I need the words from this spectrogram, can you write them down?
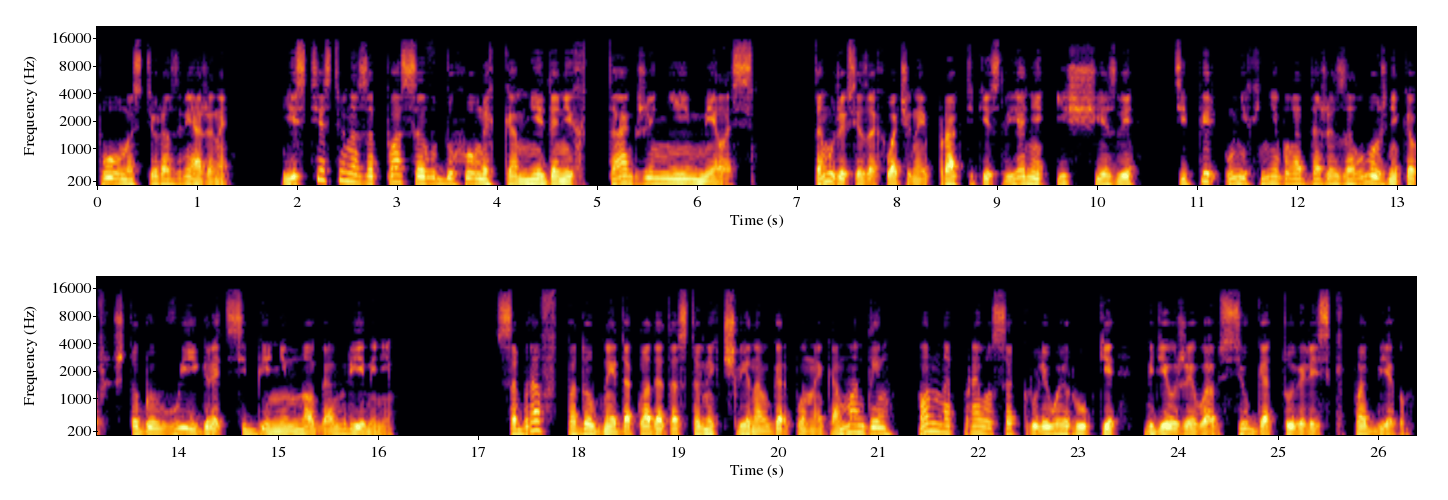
полностью разряжены – Естественно, запасов духовных камней для них также не имелось. К тому же все захваченные практики слияния исчезли, теперь у них не было даже заложников, чтобы выиграть себе немного времени. Собрав подобные доклады от остальных членов гарпунной команды, он направился к рулевой рубке, где уже вовсю готовились к побегу.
